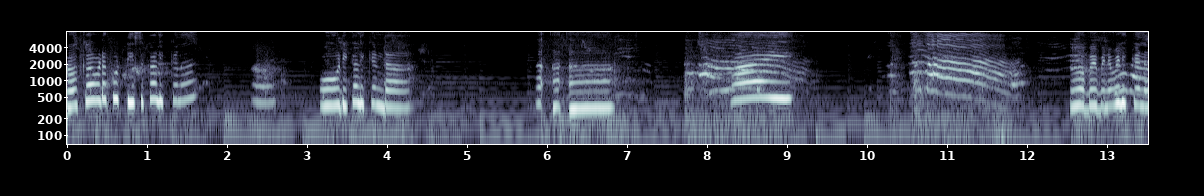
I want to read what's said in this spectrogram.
നമുക്ക് അവിടെ കുട്ടീസ് കളിക്കണ? ഓടി കളിക്കണ്ട. ബേബിനെ വിളിക്കണ്.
